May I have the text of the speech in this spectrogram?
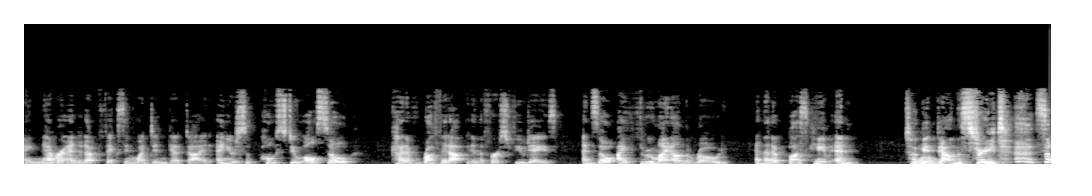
I never ended up fixing what didn't get dyed. And you're supposed to also kind of rough it up in the first few days. And so I threw mine on the road and then a bus came and took Whoa. it down the street. So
